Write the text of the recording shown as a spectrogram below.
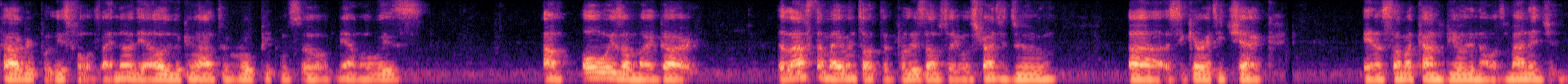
Calgary Police Force. I know they are all looking how to rope people. So yeah, I'm always I'm always on my guard. The last time I even talked to a police officer, he was trying to do uh, a security check in a summer camp building I was managing.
